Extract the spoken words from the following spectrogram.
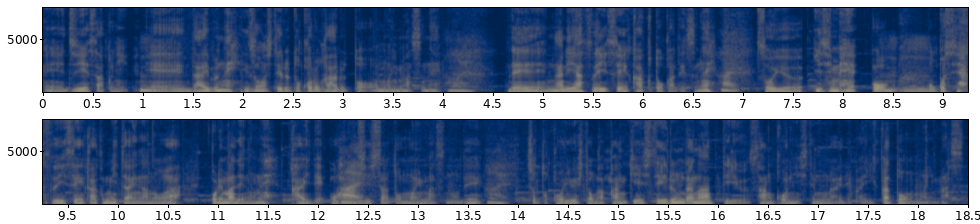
えー自衛策に、うん。えーだいぶね依存しているところがあると思いますね。はいでなりやすい性格とかですね、はい。そういういじめを起こしやすい性格みたいなのはこれまでのね回でお話ししたと思いますので、はい。ちょっとこういう人が関係しているんだなっていう参考にしてもらえればいいかと思います。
